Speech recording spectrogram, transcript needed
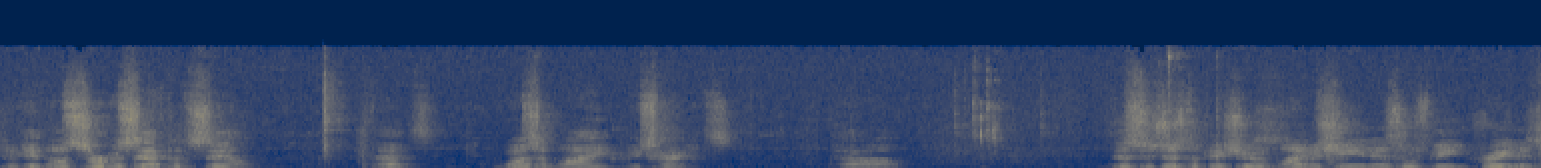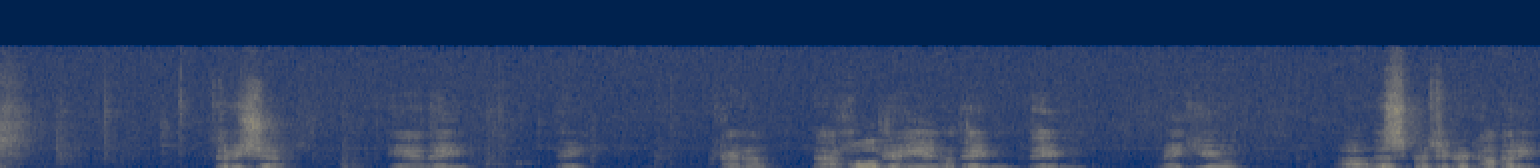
You'll get no service after the sale. That wasn't my experience. Uh, This is just a picture of my machine as it was being created to be shipped. And they, they kind of not hold your hand, but they, they make you, uh, this particular company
